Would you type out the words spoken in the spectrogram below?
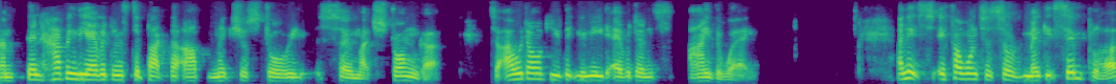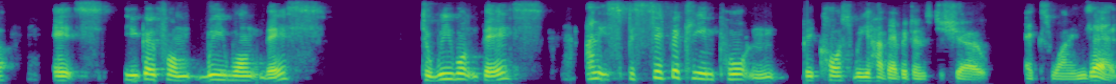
um, then having the evidence to back that up makes your story so much stronger. So I would argue that you need evidence either way. And it's if I want to sort of make it simpler, it's you go from we want this to we want this, and it's specifically important because we have evidence to show X, Y, and Z.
